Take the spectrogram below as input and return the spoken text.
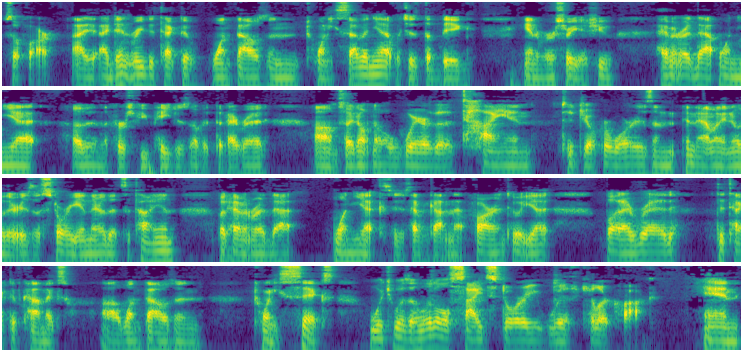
so far. I, I didn't read Detective 1027 yet, which is the big anniversary issue. I haven't read that one yet, other than the first few pages of it that I read. Um, so I don't know where the tie-in to Joker War is in, in that one. I know there is a story in there that's a tie-in, but I haven't read that one yet because I just haven't gotten that far into it yet. But I read Detective Comics uh, 1026, which was a little side story with Killer Croc, and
